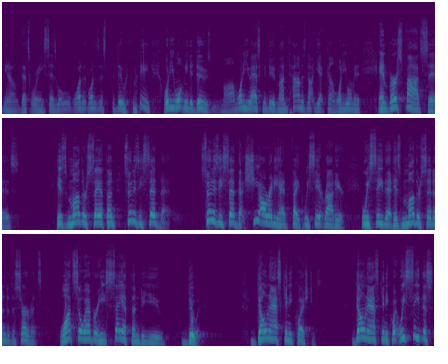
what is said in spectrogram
you know, that's where he says, Well, what, what is this to do with me? What do you want me to do, Mom? What are you asking me to do? My time has not yet come. What do you want me to do? And verse 5 says, His mother saith unto, soon as he said that, soon as he said that, she already had faith. We see it right here. We see that his mother said unto the servants, Whatsoever he saith unto you, do it. Don't ask any questions. Don't ask any questions. We see this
